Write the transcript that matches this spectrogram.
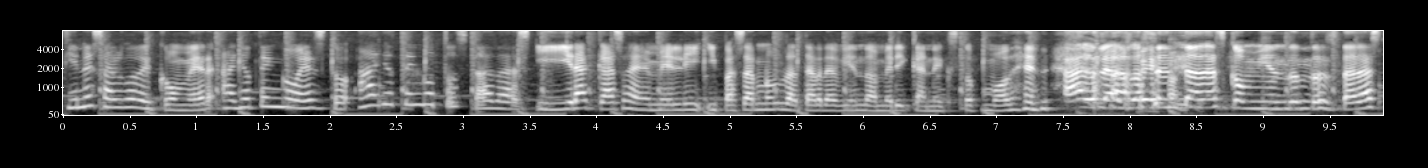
¿tienes algo de comer? Ah, yo tengo esto. Ah, yo tengo tostadas. Y ir a casa de Meli y pasarnos la tarde viendo American Next Top Model. A la Las dos sentadas comiendo tostadas.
